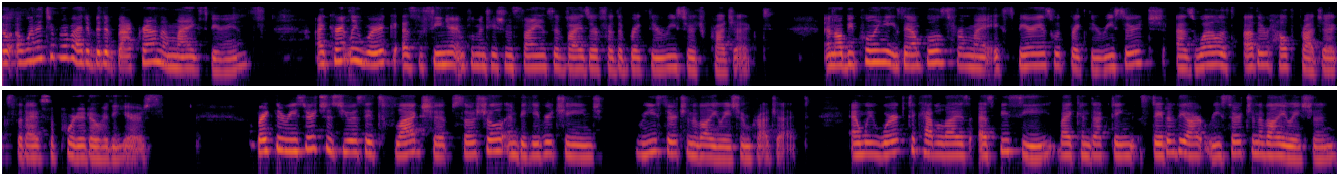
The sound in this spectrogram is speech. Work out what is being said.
So I wanted to provide a bit of background on my experience. I currently work as the Senior Implementation Science Advisor for the Breakthrough Research Project. And I'll be pulling examples from my experience with breakthrough research, as well as other health projects that I've supported over the years. Breakthrough Research is USAID's flagship social and behavior change research and evaluation project. And we work to catalyze SBC by conducting state-of-the-art research and evaluation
